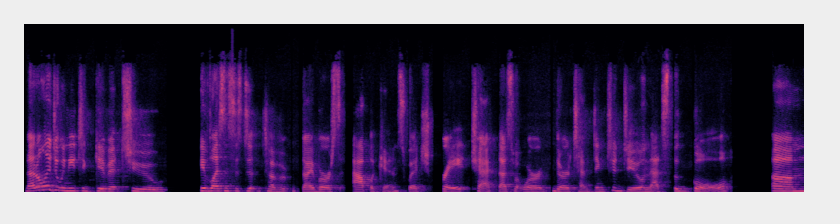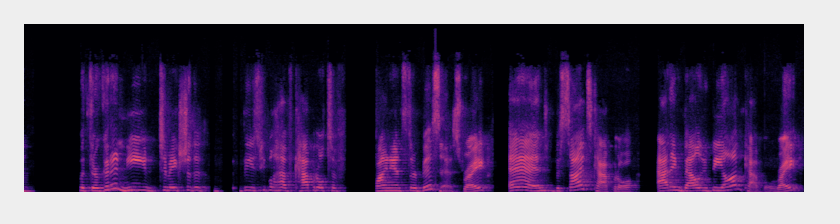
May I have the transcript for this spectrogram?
not only do we need to give it to give licenses to, to diverse applicants, which great, check. That's what we're they're attempting to do, and that's the goal. Um, but they're going to need to make sure that these people have capital to finance their business, right? And besides capital, adding value beyond capital, right?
